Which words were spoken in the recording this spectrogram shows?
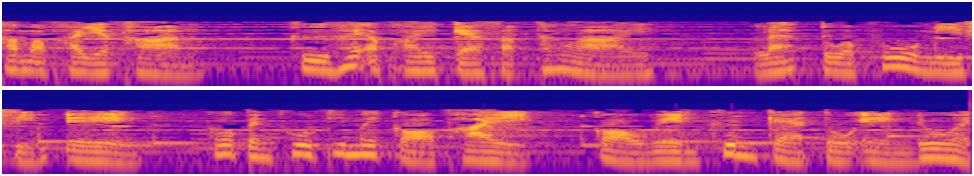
ทำอภัยทาน คือให้อภัยแก่สัตว์ทั้งหลาย และตัวผู้มีศีลเองก็เป็นผู้ที่ไม่ก่อภัย ก่อเวรขึ้นแก่ตัวเองด้วย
